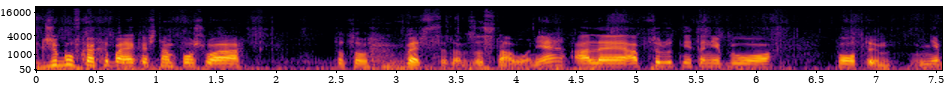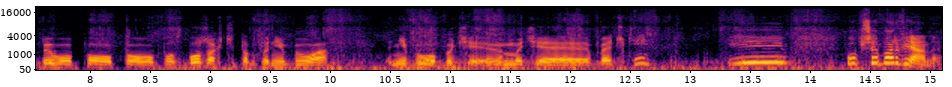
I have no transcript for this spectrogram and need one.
Grzybówka chyba jakaś tam poszła, to co w beczce tam zostało, nie? Ale absolutnie to nie było po tym. Nie było po, po, po zbożach, czy tam to nie była, nie było bycie, mycie beczki. I poprzebarwiane.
